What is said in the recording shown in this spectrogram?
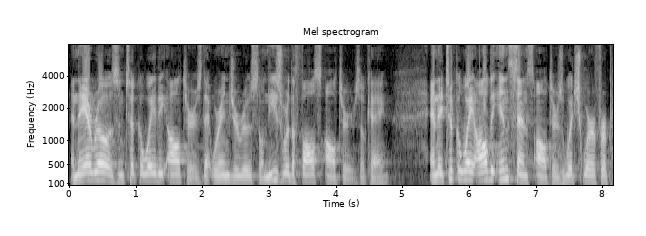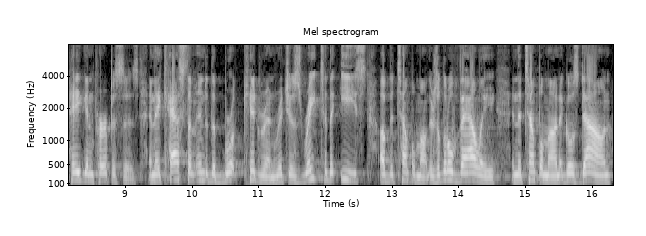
And they arose and took away the altars that were in Jerusalem. These were the false altars, okay? And they took away all the incense altars, which were for pagan purposes, and they cast them into the brook Kidron, which is right to the east of the Temple Mount. There's a little valley in the Temple Mount. It goes down,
